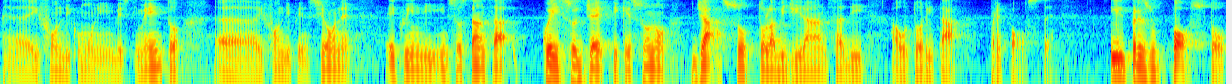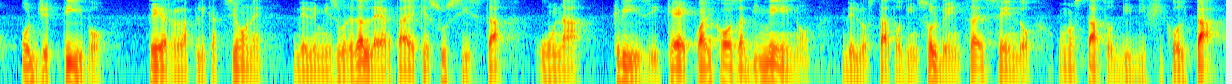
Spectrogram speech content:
eh, i fondi comuni di investimento, eh, i fondi pensione e quindi in sostanza quei soggetti che sono già sotto la vigilanza di autorità preposte. Il presupposto oggettivo per l'applicazione delle misure d'allerta è che sussista una crisi che è qualcosa di meno dello stato di insolvenza, essendo uno stato di difficoltà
